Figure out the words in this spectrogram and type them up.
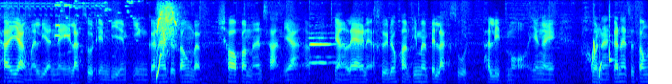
ถ้าอยากมาเรียนในหลักสูตร MDM Ing ก็น่าจะต้องแบบชอบประมาณ 3 อย่างครับ อย่างแรกเนี่ยคือด้วยความที่มันเป็นหลักสูตรผลิตหมอยังไงคนนั้นก็น่าจะต้อง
